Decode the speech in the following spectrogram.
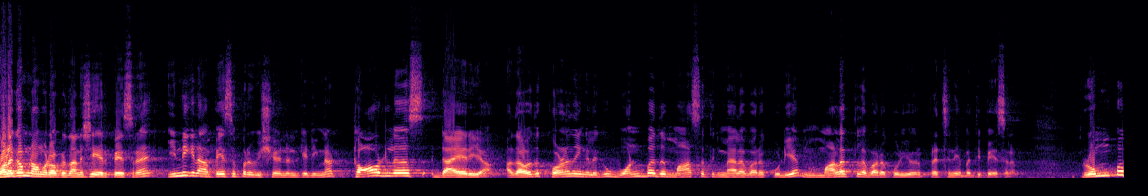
வணக்கம் நான் உங்கள் டாக்டர் தனசேகர் பேசுகிறேன் இன்றைக்கி நான் பேச போகிற விஷயம் என்னென்னு கேட்டிங்கன்னா டாட்லர்ஸ் டயரியா அதாவது குழந்தைங்களுக்கு ஒன்பது மாதத்துக்கு மேலே வரக்கூடிய மலத்தில் வரக்கூடிய ஒரு பிரச்சனையை பற்றி பேசுகிறேன் ரொம்ப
